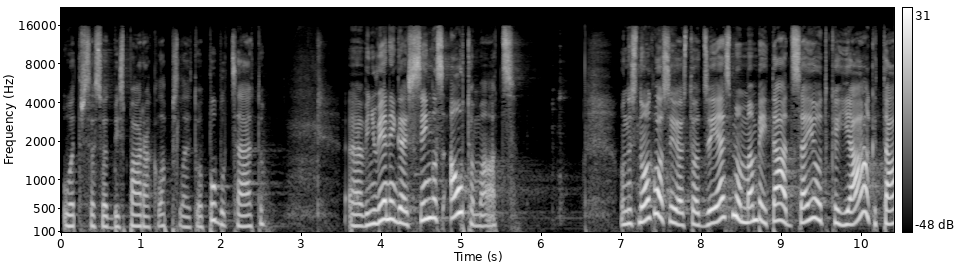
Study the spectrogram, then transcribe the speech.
Otrs esot bijis pārāk labs, lai to publicētu. Uh, viņu vienīgais singls - automāts. Un es noklausījos to dziesmu, un man bija tāda sajūta, ka, jā, ka tā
